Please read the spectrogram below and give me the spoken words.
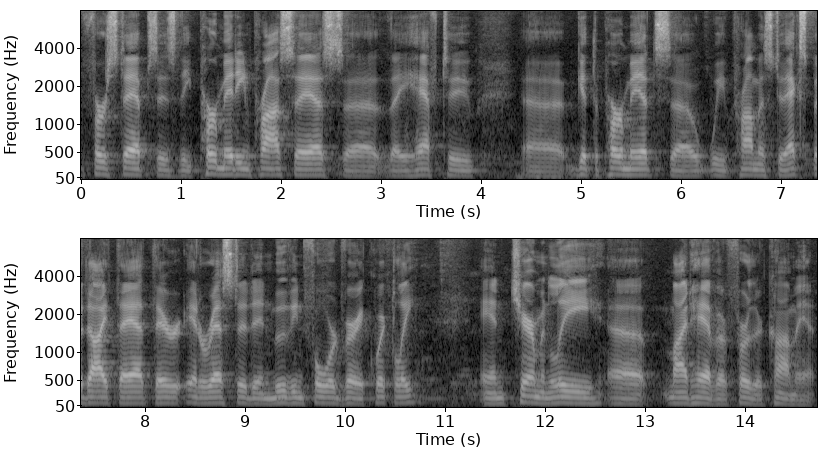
first steps is the permitting process. Uh, They have to uh, get the permits. Uh, We've promised to expedite that. They're interested in moving forward very quickly and Chairman Li uh, might have a further comment.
